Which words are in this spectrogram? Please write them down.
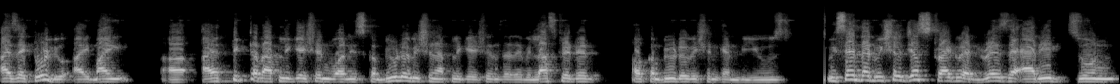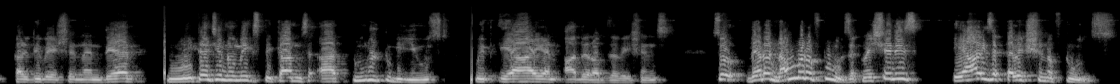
as I told you, I my uh, I have picked up application. One is computer vision applications that I've illustrated how computer vision can be used. We said that we shall just try to address the arid zone cultivation and there metagenomics becomes a tool to be used with AI and other observations. So there are a number of tools. The question is, AI is a collection of tools.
